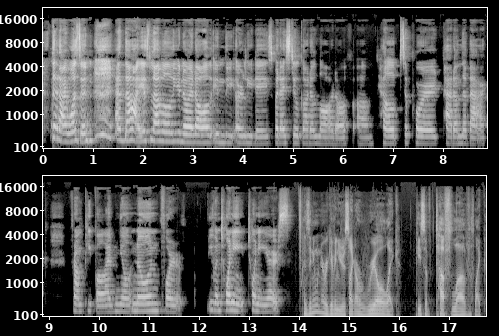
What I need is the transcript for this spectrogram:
that i wasn't at the highest level you know at all in the early days but i still got a lot of um, help support pat on the back from people i've known for even 20 20 years. Has anyone ever given you just like a real like piece of tough love like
